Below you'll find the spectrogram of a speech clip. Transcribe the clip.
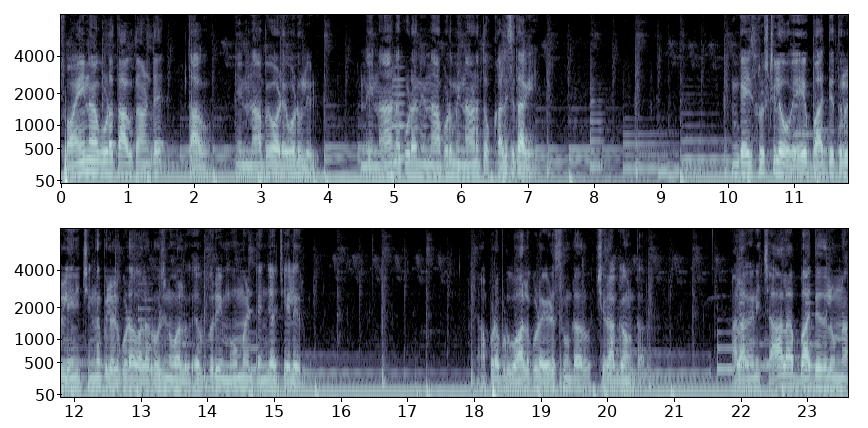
సో అయినా కూడా తాగుతా అంటే తాగు. నేను నాపేవాడు ఎవడూ లేడు. నీ నాన్న కూడా నిన్ను అప్పుడు మీ నాన్నతో కలిసి తాగాయి. ఇంకా ఈ సృష్టిలో ఏ బాధ్యతలు లేని చిన్నపిల్లలు కూడా వాళ్ళ రోజును వాళ్ళు ఎవ్రీ మూమెంట్ ఎంజాయ్ చేయలేరు. అప్పుడప్పుడు వాళ్ళు కూడా ఏడుస్తూ ఉంటారు చిరాగ్గా ఉంటారు. అలాగని చాలా బాధ్యతలు ఉన్న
